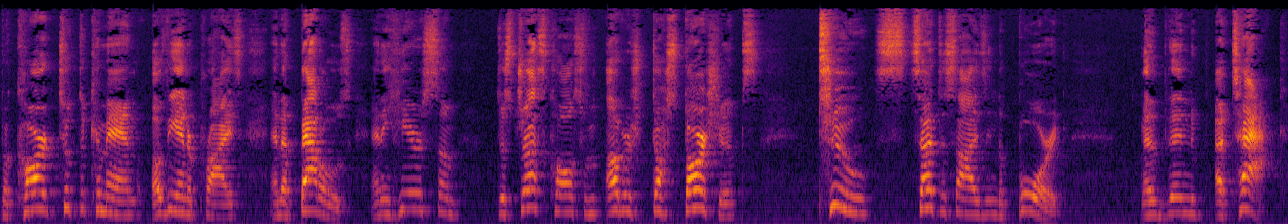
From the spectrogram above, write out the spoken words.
Picard took the command of the Enterprise and the battles, and he hears some distress calls from other star- starships to synthesizing the Borg, and then attack.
